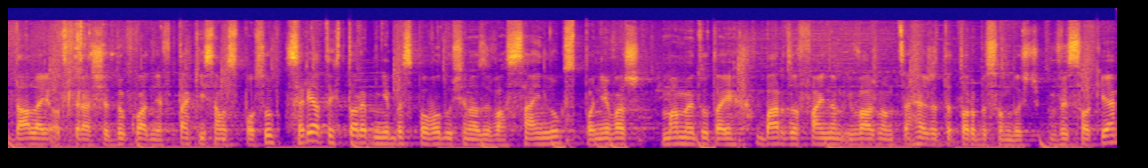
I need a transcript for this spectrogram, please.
dalej otwiera się dokładnie w taki sam sposób. Seria tych toreb nie bez powodu się nazywa Signlux, ponieważ mamy tutaj bardzo fajną i ważną cechę, że te torby są dość wysokie.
